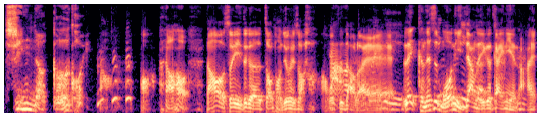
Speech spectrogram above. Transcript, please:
新的阁揆 哦，然后然后所以这个总统就会说好，我知道了，哎，那可能是模拟这样的一个概念啦，哎，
